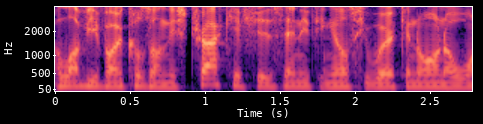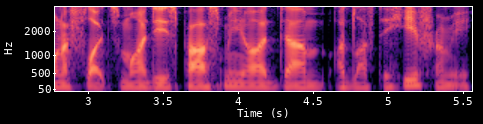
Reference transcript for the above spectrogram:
I love your vocals on this track. If there's anything else you're working on or want to float some ideas past me, I'd um, I'd love to hear from you.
